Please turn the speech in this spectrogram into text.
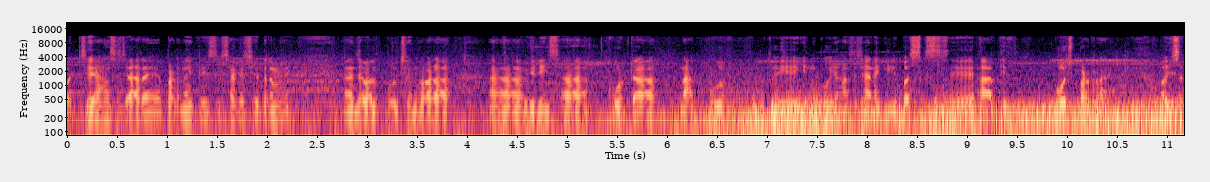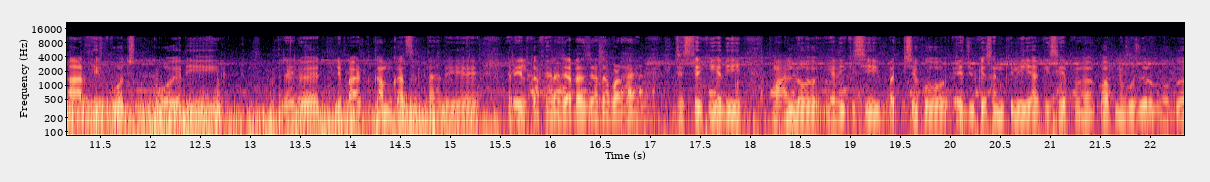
बच्चे यहाँ से जा रहे हैं पढ़ने के लिए शिक्षा के क्षेत्र में जबलपुर, छिंदवाड़ा विदिशा, कोटा, नागपुर तो ये इनको यहाँ से जाने के लिए बस से आर्थिक बोझ पड़ रहा है। और इस आर्थिक बोझ को यदि रेलवे डिपार्ट कम कर सकता है तो ये रेल का फेरा ज़्यादा से ज़्यादा बढ़ाए जिससे कि यदि मान लो यदि किसी बच्चे को एजुकेशन के लिए या किसी अपने को अपने बुज़ुर्गों को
